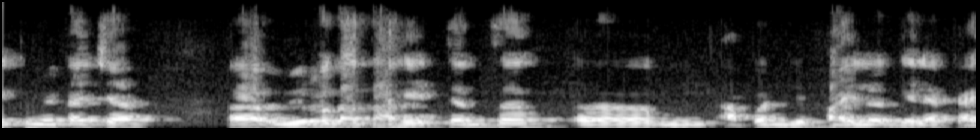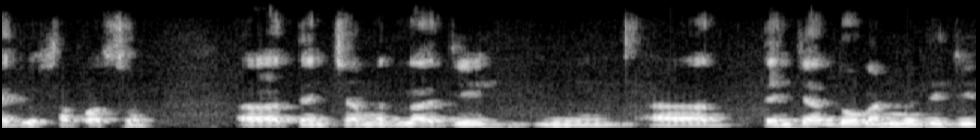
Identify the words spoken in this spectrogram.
एकमेकाच्या विरोधात आहेत. त्यांचं अं, आपण जे पाहिलं गेल्या काही दिवसापासून त्यांच्यामधला जी अं, त्यांच्या दोघांमध्ये जी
